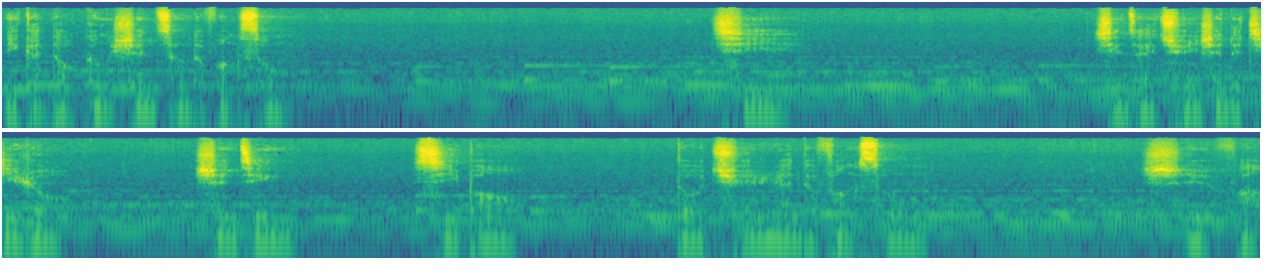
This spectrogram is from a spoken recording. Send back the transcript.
你感到更深层的放松。七，现在全身的肌肉、神经、细胞都全然的放松、释放。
